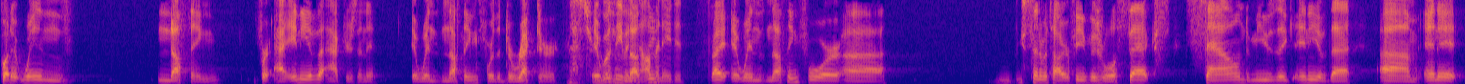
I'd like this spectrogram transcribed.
But it wins nothing for any of the actors in it. It wins nothing for the director. That's true. It He wasn't even nothing- nominated. Right? It wins nothing for uh, cinematography, visual effects, sound, music, any of that. Um, and it,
